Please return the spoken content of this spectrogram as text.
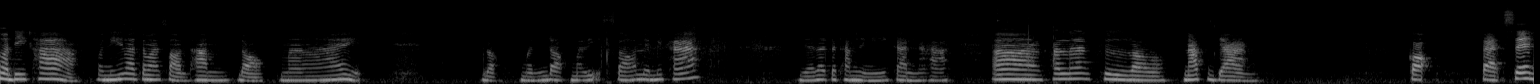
สวัสดีค่ะ วันนี้เราจะมาสอนทำดอกไม้ ดอกเหมือนดอกมะลิซ้อนเลยไหมคะ เดี๋ยวเราจะทำอย่างนี้กันนะคะอ่าขั้นแรกคือเรานับยาง เกาะแปดเส้น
